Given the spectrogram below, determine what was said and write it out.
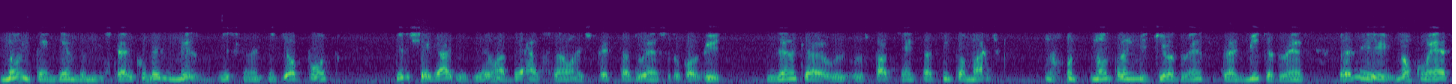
não entendendo do Ministério, como ele mesmo disse que não entendia, ao ponto ele chegar a dizer uma aberração a respeito da doença do Covid, dizendo que os pacientes assintomáticos não, não transmitiram a doença, transmite a doença. Ele não conhece,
